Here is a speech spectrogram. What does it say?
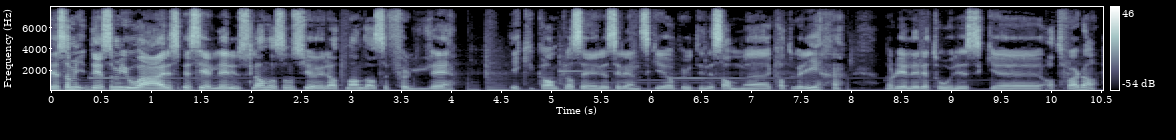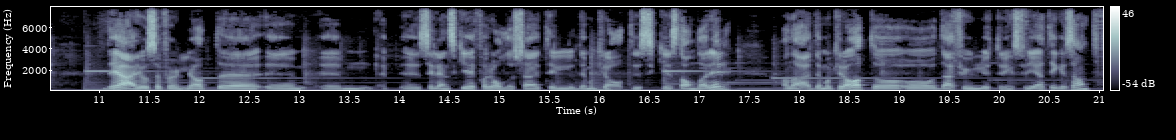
Det som, det som jo er spesielt i Russland, og som gjør at man da selvfølgelig ikke kan plassere Zelenskyj og Putin i samme kategori når det gjelder retorisk eh, atferd, det er jo selvfølgelig at uh, Zelenskyj forholder seg til demokratiske standarder. Han er demokrat, og, og, det er full ytringsfrihet, ikke sant.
